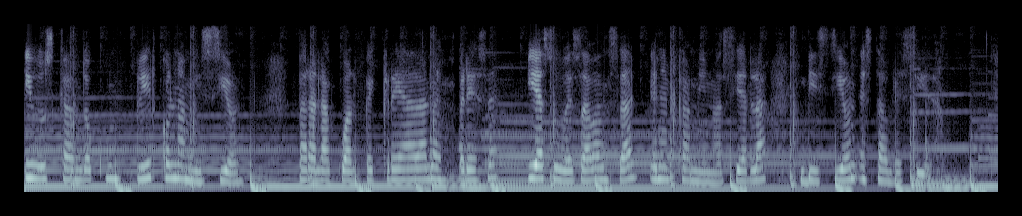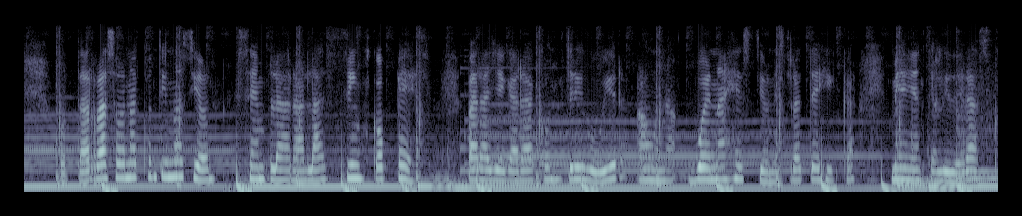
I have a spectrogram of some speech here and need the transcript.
y buscando cumplir con la misión para la cual fue creada la empresa y a su vez avanzar en el camino hacia la visión establecida. Por tal razón, a continuación se empleará las 5 P para llegar a contribuir a una buena gestión estratégica mediante el liderazgo.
